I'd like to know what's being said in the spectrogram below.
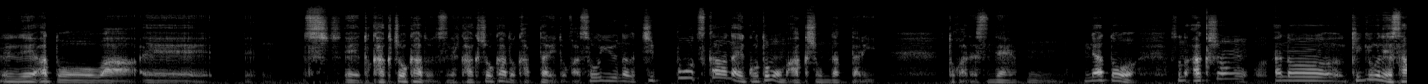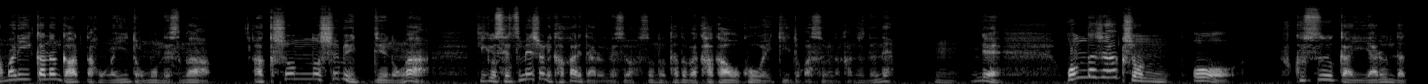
であとは、えーえーと、拡張カードですね。拡張カード買ったりとかそういうなんかチップを使わないこともアクションだったりとかですね、うん、であとそのアクションあの結局ねサマリーかなんかあった方がいいと思うんですがアクションの種類っていうのが結局説明書に書かれてあるんですよ。その例えばカカオ交易とかそういうような感じでね、うん、で同じアクションを複数回やるんだっ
